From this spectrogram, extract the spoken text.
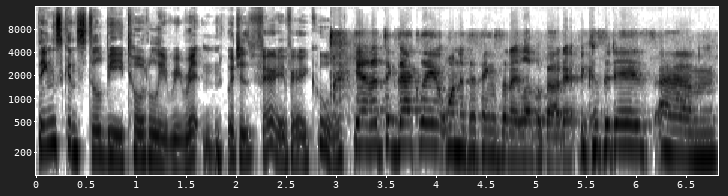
things can still be totally rewritten, which is very, very cool. Yeah, that's exactly one of the things that I love about it because it is. Um,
